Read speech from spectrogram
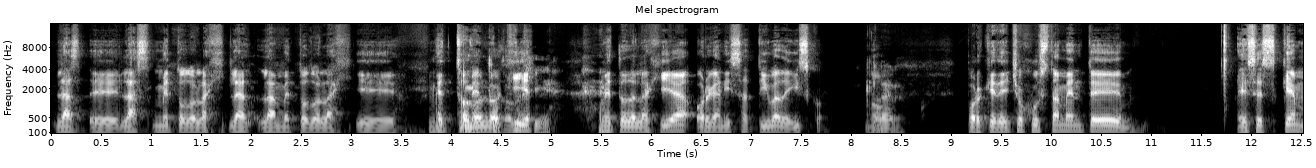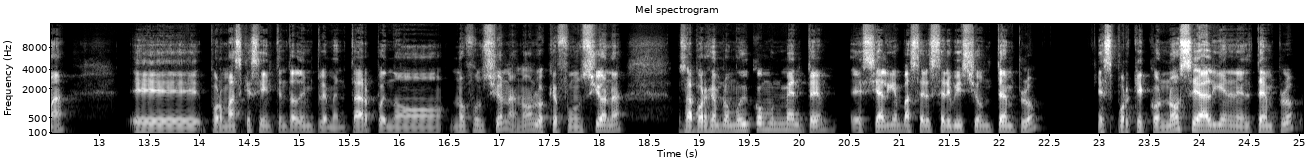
las, eh, las metodología, la, metodología, metodología, metodología organizativa de ISCO. Claro. Porque de hecho, justamente ese esquema, eh, por más que se ha intentado implementar, pues no, no funciona, ¿no? Lo que funciona, o sea, por ejemplo, muy comúnmente, eh, si alguien va a hacer el servicio a un templo, es porque conoce a alguien en el templo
